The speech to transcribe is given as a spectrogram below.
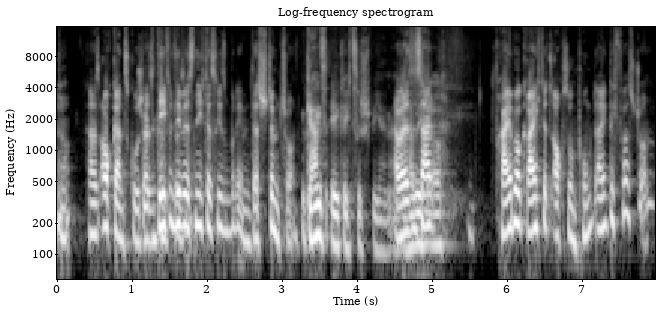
Ja. Kann das auch ganz gut. Schalke also Defensive besser. ist nicht das Riesenproblem. Das stimmt schon. Ganz eklig zu spielen. Aber es Hab ist halt-. Freiburg reicht jetzt auch so ein Punkt eigentlich fast schon.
